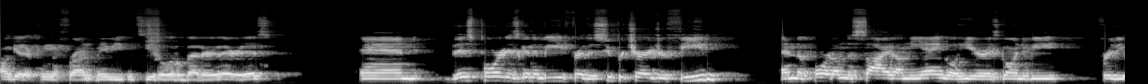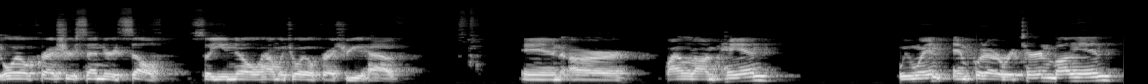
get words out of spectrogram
I'll get it from the front. Maybe you can see it a little better. There it is. And this port is going to be for the supercharger feed. And the port on the side on the angle here is going to be for the oil pressure sender itself. So you know how much oil pressure you have. And our Milodon pan we went and put our return bung in.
